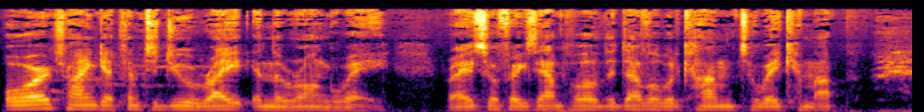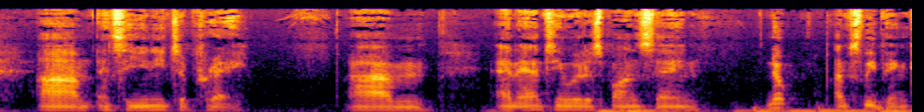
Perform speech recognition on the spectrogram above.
or try and get them to do right in the wrong way, right? So, for example, the devil would come to wake him up um, and say, You need to pray. Um, and Antony would respond saying, Nope, I'm sleeping.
